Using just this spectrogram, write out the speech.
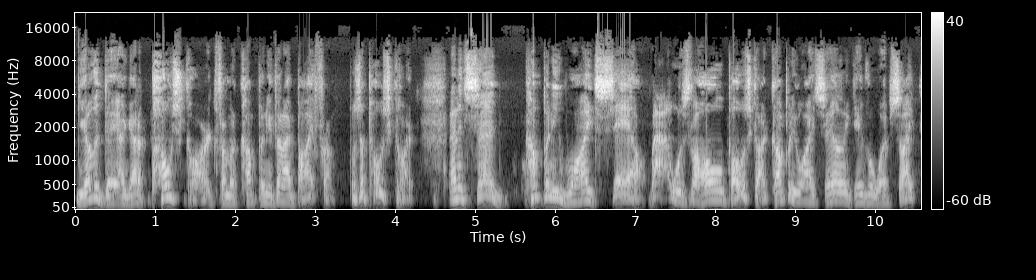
The other day, I got a postcard from a company that I buy from. It was a postcard. And it said, company wide sale. That was the whole postcard, company wide sale, and it gave the website.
